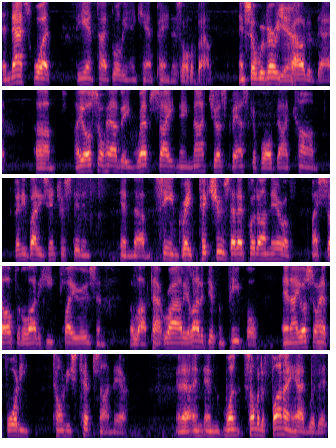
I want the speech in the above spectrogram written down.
And that's what the anti-bullying campaign is all about. And so we're very yeah. proud of that. Um, I also have a website named notjustbasketball.com. If anybody's interested in in um, seeing great pictures that I put on there of myself with a lot of Heat players and a lot Pat Riley, a lot of different people, and I also have 40 Tony's tips on there. And uh, and and one some of the fun I had with it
